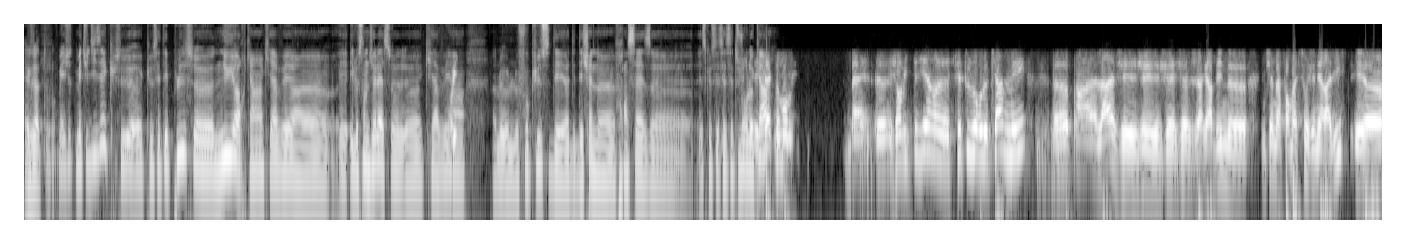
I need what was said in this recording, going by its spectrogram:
Exactement. Mais, je- mais tu disais que, euh, que c'était plus euh, New York hein, qui avait euh, et, et Los Angeles euh, qui avait Oui. un- le, le focus des, des, des chaînes françaises. Est-ce que c'est toujours le cas? Exactement. mais- Ben, euh, j'ai envie de te dire, euh, c'est toujours le cas, mais euh, par là, j'ai regardé une, une chaîne d'information généraliste et euh,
